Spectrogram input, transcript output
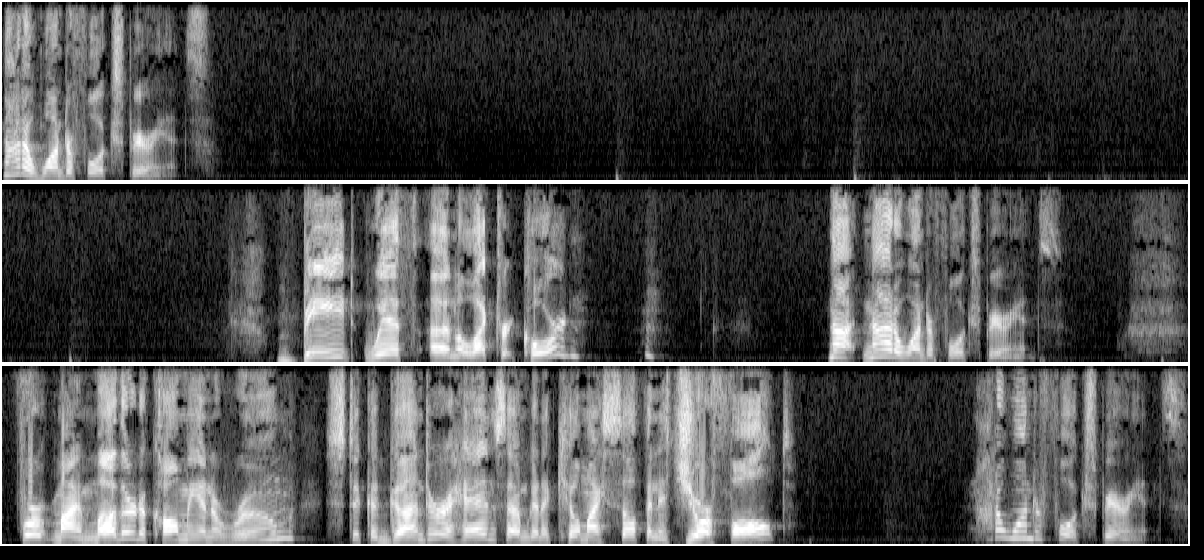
Not a wonderful experience. Beat with an electric cord? Not, not a wonderful experience. For my mother to call me in a room, stick a gun to her head, and say, I'm going to kill myself and it's your fault. Not a wonderful experience.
